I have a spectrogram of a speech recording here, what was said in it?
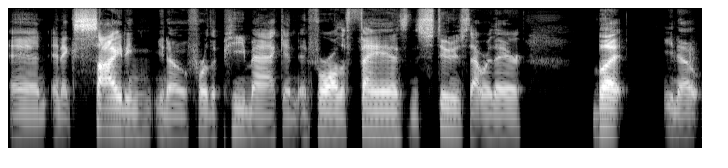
and and exciting, you know, for the PMAC and, and for all the fans and students that were there. But you know,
